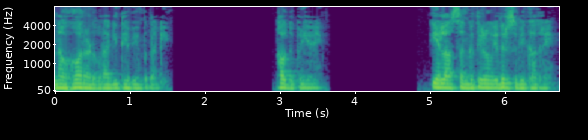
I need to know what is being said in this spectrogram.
ನಾವು ಹೋರಾಡುವರಾಗಿದ್ದೇವೆ ಎಂಬುದಾಗಿ. ಹೌದು ಪ್ರಿಯರೇ, ಎಲ್ಲ ಸಂಗತಿಗಳನ್ನು ಎದುರಿಸಬೇಕಾದರೆ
